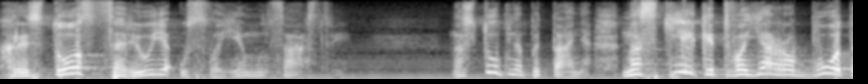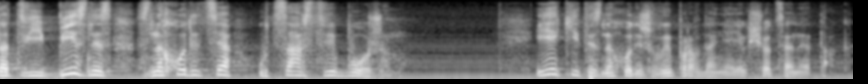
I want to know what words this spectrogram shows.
Христос царює у своєму царстві. Наступне питання: наскільки твоя робота, твій бізнес знаходиться у Царстві Божому? І які ти знаходиш виправдання, якщо це не так?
